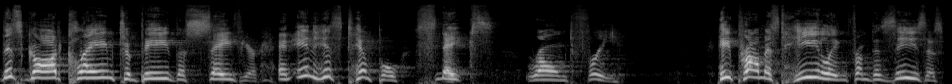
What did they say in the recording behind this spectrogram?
this God claimed to be the Savior, and in his temple, snakes roamed free. He promised healing from diseases.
